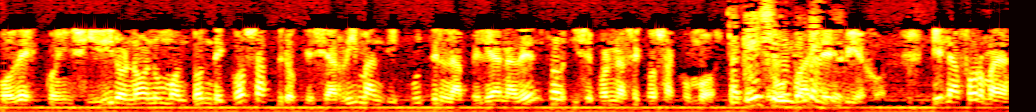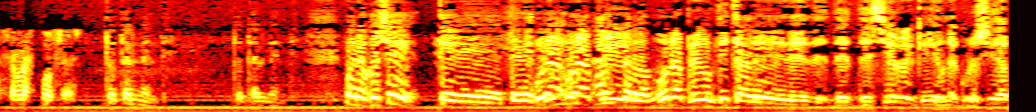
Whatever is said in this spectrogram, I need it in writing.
podés coincidir o no en un montón de cosas, pero que se arriman, discuten, la pelean adentro y se ponen a hacer cosas con vos. O sea, que eso es importante. ser viejo. Que es la forma de hacer las cosas. Totalmente, totalmente. Bueno, José, te, te. Una, una, Ay, pre- perdón. una preguntita de, de- de- de cierre que es una curiosidad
